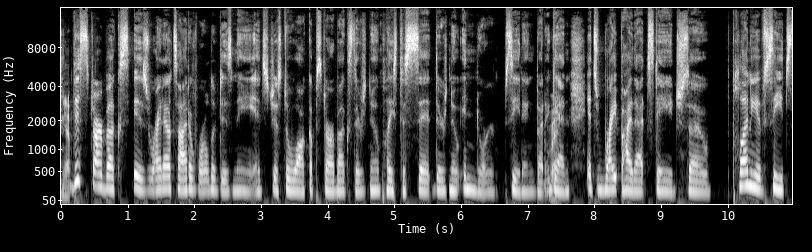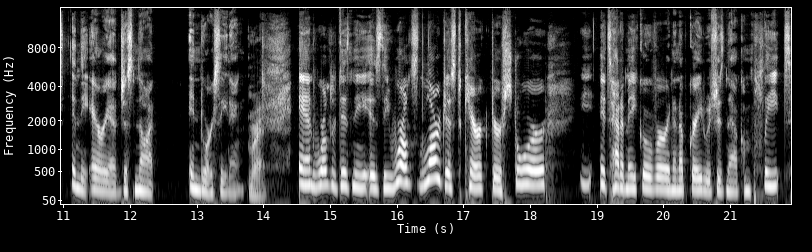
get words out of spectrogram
Yep. This Starbucks is right outside of World of Disney. It's just a walk up Starbucks. There's no place to sit. There's no indoor seating. But again, it's right by that stage. So plenty of seats in the area, just not indoor seating. Right. And World of Disney is the world's largest character store. It's had a makeover and an upgrade, which is now complete.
